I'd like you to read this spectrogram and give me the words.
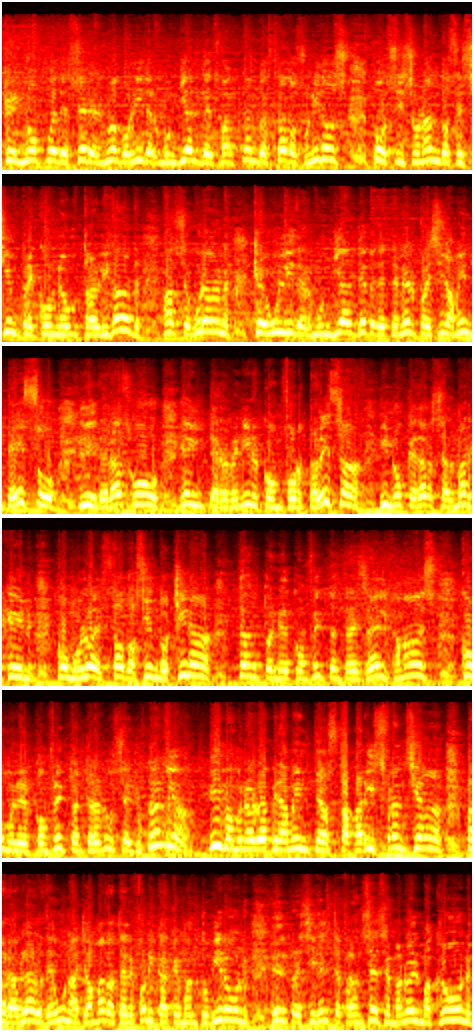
que no puede ser el nuevo líder mundial desbancando a Estados Unidos posicionándose siempre con neutralidad. Aseguran que un líder mundial debe de tener precisamente eso, liderazgo e intervenir con fortaleza y no quedarse al margen como lo ha estado haciendo China, tanto en el conflicto entre Israel y Hamas como en el conflicto entre Rusia y Ucrania. Y vámonos rápidamente hasta París, Francia, para hablar de una llamada telefónica que mantuvieron el presidente francés Emmanuel Macron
